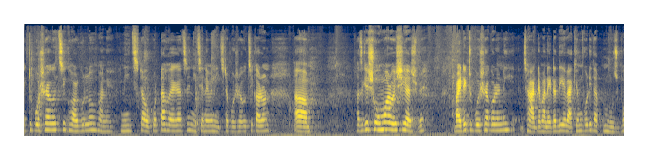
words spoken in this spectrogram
একটু পরিষ্কার করছি, ঘরগুলো মানে নিচটা, ওপরটা হয়ে গেছে, নিচে নেমে নিচটা পরিষ্কার করছি কারণ আজকে সোম আর ঐশী আসবে। বাড়িটা একটু পরিষ্কার করে নিই, ঝাঁটে মানে এটা দিয়ে ভ্যাকিউম করি, তারপর মুছবো।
